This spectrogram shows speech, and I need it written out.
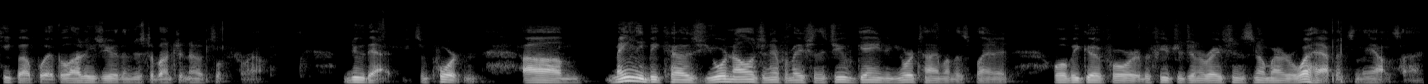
keep up with a lot easier than just a bunch of notes looking around. Do that. It's important. Um, mainly because your knowledge and information that you've gained in your time on this planet will be good for the future generations no matter what happens on the outside.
